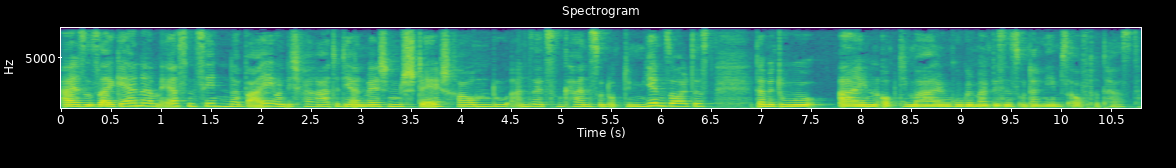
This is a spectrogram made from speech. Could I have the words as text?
Also sei gerne am 1.10. dabei und ich verrate dir, an welchen Stellschrauben du ansetzen kannst und optimieren solltest, damit du einen optimalen Google My Business Unternehmensauftritt hast.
